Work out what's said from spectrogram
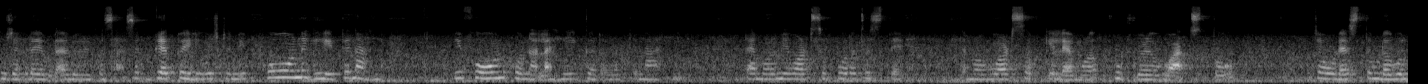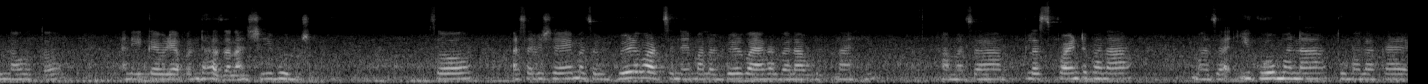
तुझ्याकडे एवढा वेळ कसा? सगळ्यात पहिली गोष्ट मी फोन घेत नाही. मी फोन कोणालाही करत नाही. त्यामुळे मी व्हॉट्सअपवरच असते. त्यामुळे व्हॉट्सअप केल्यामुळं खूप वेळ वाचतो. तेवढ्याच तेवढं बोलणं होतं आणि एका वेळी आपण दहा जणांशीही बोलू शकतो. सो असा विषय आहे. माझा वेळ वाचणे आहे मला वेळ वाया घालवायला आवडत नाही. हा माझा प्लस पॉईंट म्हणा माझा इगो म्हणा तुम्हाला काय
